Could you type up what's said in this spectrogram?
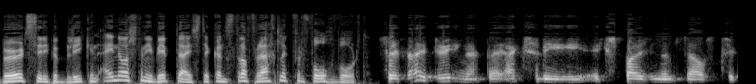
Birds die publiek en eienaars van die webtuiste kan strafregtelik vervolg word. So if they're doing that, they're actually exposing themselves to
